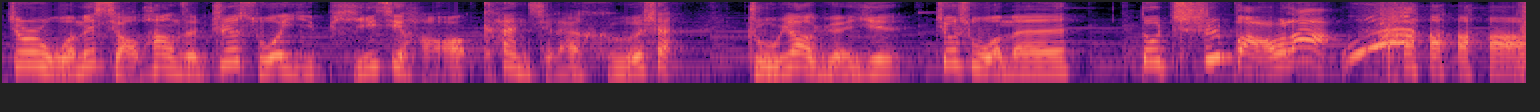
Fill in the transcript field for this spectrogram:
就是我们小胖子之所以脾气好，看起来和善，主要原因就是我们都吃饱了。哈哈哈哈。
